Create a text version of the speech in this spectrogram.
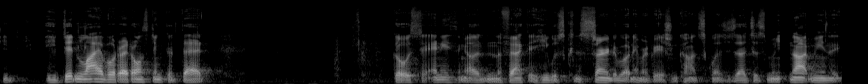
he, he didn't lie about it. I don't think that that goes to anything other than the fact that he was concerned about immigration consequences. That does not mean that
